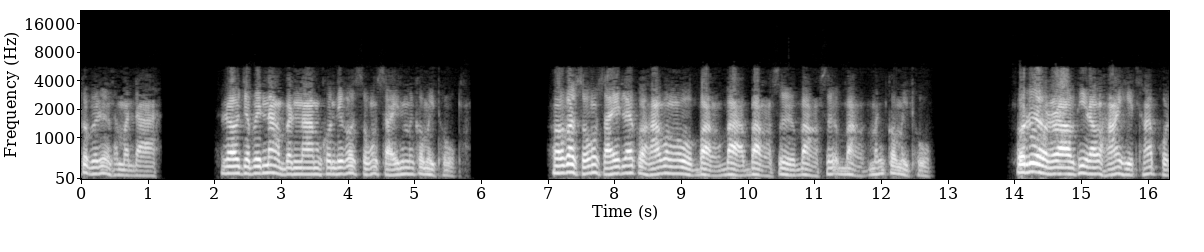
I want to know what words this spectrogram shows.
ก็เป็นเรื่องธรรมดา เราจะไปนั่งบรรนามคนที่เขาสงสัยนี่มันก็ไม่ถูก พอก็สงสัยแล้วก็หาว่าโง่บ้างบ้าบ้างเสื่อบ้างเสื่อบ้าง มันก็ไม่ถูก เพราะเรื่องราวที่เราหาเหตุหาผล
